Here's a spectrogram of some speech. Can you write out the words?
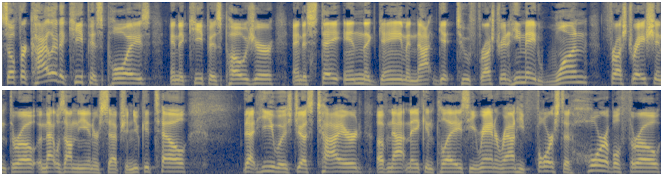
So for Kyler to keep his poise and to keep his posure and to stay in the game and not get too frustrated, he made one frustration throw, and that was on the interception. You could tell that he was just tired of not making plays. He ran around. He forced a horrible throw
